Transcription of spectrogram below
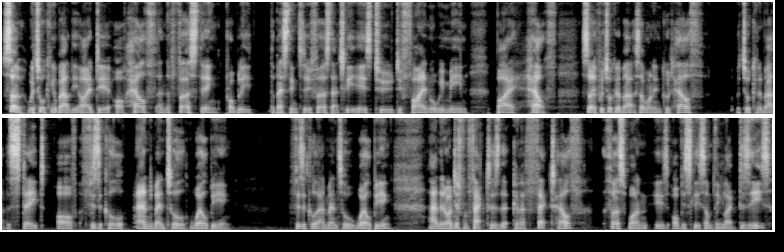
So we're talking about the idea of health and the first thing, probably the best thing to do first actually is to define what we mean by health. So if we're talking about someone in good health, we're talking about the state of physical and mental well-being physical and mental well being. And there are different factors that can affect health. The first one is obviously something like disease.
